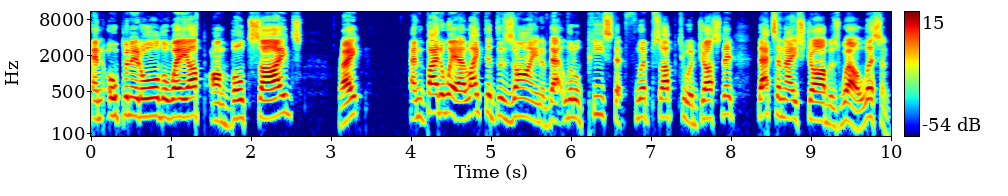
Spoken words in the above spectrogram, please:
and open it all the way up on both sides, right? And by the way, I like the design of that little piece that flips up to adjust it. That's a nice job as well. Listen.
